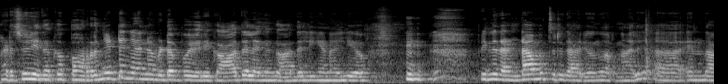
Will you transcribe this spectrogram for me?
പഠിച്ചോലി ഇതൊക്കെ പറഞ്ഞിട്ട് ഞാൻ അവിടെ പോയി ഒരു കാതലങ്ങ് കാതലിക്കണം അല്ലയോ? പിന്നെ രണ്ടാമത്തെ ഒരു കാര്യം എന്ന് പറഞ്ഞാൽ എന്താ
